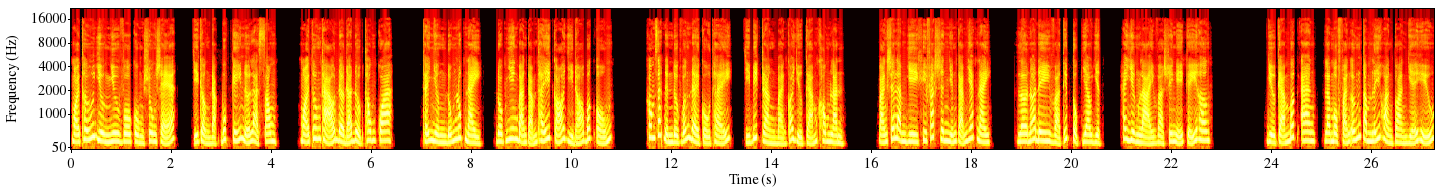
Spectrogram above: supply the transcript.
mọi thứ dường như vô cùng suôn sẻ, chỉ cần đặt bút ký nữa là xong. Mọi thương thảo đều đã được thông qua. Thế nhưng đúng lúc này, đột nhiên bạn cảm thấy có gì đó bất ổn. Không xác định được vấn đề cụ thể, chỉ biết rằng bạn có dự cảm không lành. Bạn sẽ làm gì khi phát sinh những cảm giác này? Lờ nó đi và tiếp tục giao dịch, hay dừng lại và suy nghĩ kỹ hơn? Dự cảm bất an là một phản ứng tâm lý hoàn toàn dễ hiểu.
